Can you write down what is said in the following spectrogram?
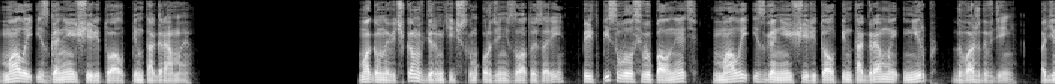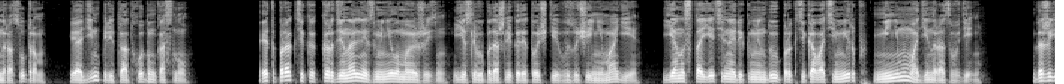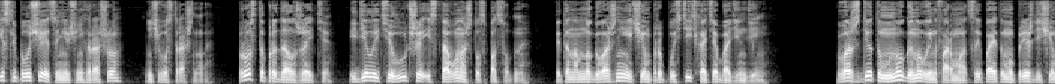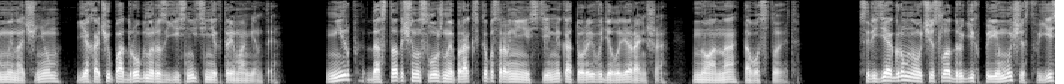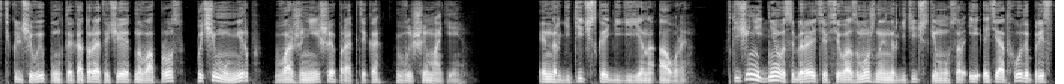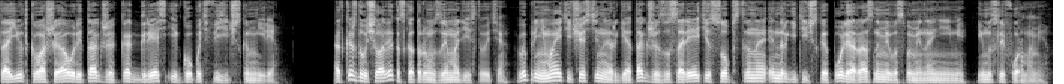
Малый изгоняющий ритуал пентаграммы. Магам-новичкам в герметическом ордене Золотой Зари предписывалось выполнять малый изгоняющий ритуал пентаграммы НИРП дважды в день, один раз утром и один перед отходом ко сну. Эта практика кардинально изменила мою жизнь, и если вы подошли к этой точке в изучении магии, я настоятельно рекомендую практиковать МИРП минимум один раз в день. Даже если получается не очень хорошо, ничего страшного. Просто продолжайте и делайте лучшее из того, на что способны. Это намного важнее, чем пропустить хотя бы один день. Вас ждет много новой информации, поэтому прежде чем мы начнем, я хочу подробно разъяснить некоторые моменты. НИРП – достаточно сложная практика по сравнению с теми, которые вы делали раньше, но она того стоит. Среди огромного числа других преимуществ есть ключевые пункты, которые отвечают на вопрос, почему МИРП – важнейшая практика высшей магии. Энергетическая гигиена ауры. В течение дня вы собираете всевозможный энергетический мусор, и эти отходы пристают к вашей ауре так же, как грязь и копоть в физическом мире. От каждого человека, с которым взаимодействуете, вы принимаете часть энергии, а также засоряете собственное энергетическое поле разными воспоминаниями и мыслеформами.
